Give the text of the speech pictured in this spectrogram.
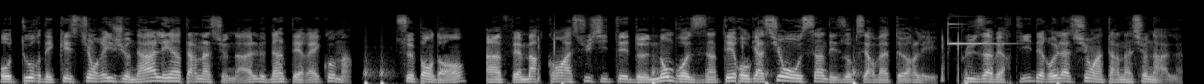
autour des questions régionales et internationales d'intérêt commun. Cependant, un fait marquant a suscité de nombreuses interrogations au sein des observateurs les plus avertis des relations internationales.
